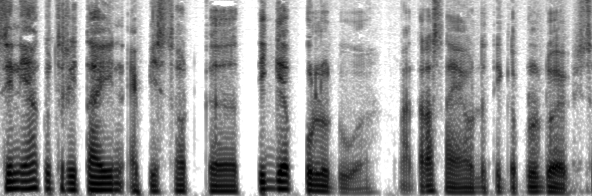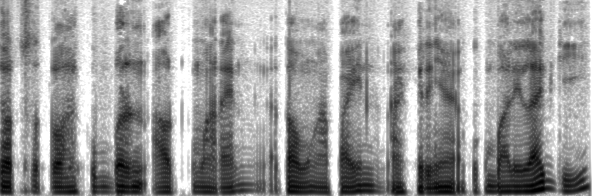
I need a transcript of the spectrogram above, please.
Sini aku ceritain episode ke-32. Nggak terasa ya udah 32 episode setelah aku burn out kemarin. Nggak tahu mau ngapain dan akhirnya aku kembali lagi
